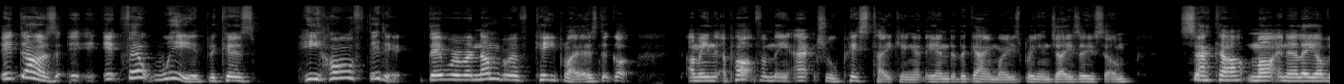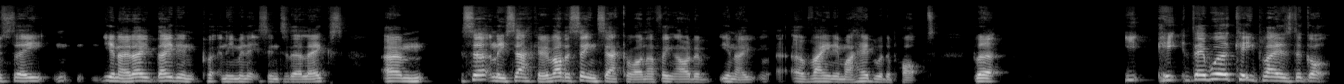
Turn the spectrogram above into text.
It does. It, it- felt weird because he half did it. There were a number of key players that got. I mean, apart from the actual piss taking at the end of the game where he's bringing Jesus on, Saka, Martinelli, obviously, you know, they, they didn't put any minutes into their legs. Um, certainly Saka. If I'd have seen Saka on, I think I'd have, you know, a vein in my head would have popped. But he, he, there were key players that got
